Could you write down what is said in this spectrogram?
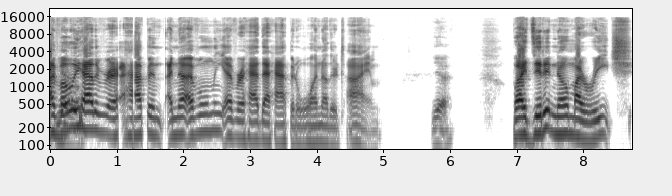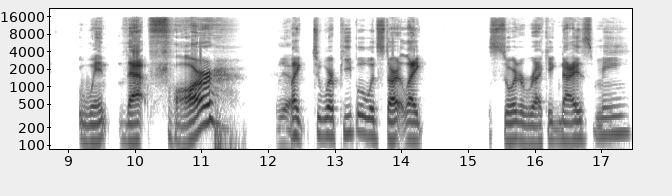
I've Yeah. only had it happen. I know I've only ever had that happen one other time, yeah but I didn't know my reach went that far, yeah like to where people would start like sort of recognize me.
